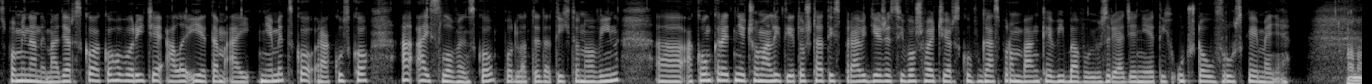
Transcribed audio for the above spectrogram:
spomínané Maďarsko, ako hovoríte, ale je tam aj Nemecko, Rakúsko a aj Slovensko, podľa teda týchto novín. A konkrétne, čo mali tieto štáty spraviť, je, že si vo Švajčiarsku v Gazprom banke banke vybavujú zriadenie tých účtov v ruskej mene. Áno.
